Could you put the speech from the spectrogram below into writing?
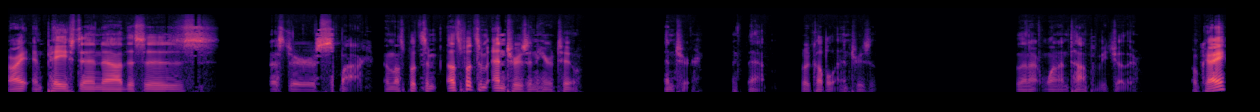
all right, and paste in. Uh, this is Mr. Spock, and let's put some let's put some enters in here too. Enter like that. Put a couple enters in. They're not one on top of each other. Okay,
